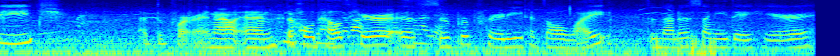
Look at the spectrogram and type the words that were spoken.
beach at the port right now and the hotels here is super pretty. It's all white. It's another sunny day here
